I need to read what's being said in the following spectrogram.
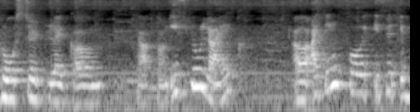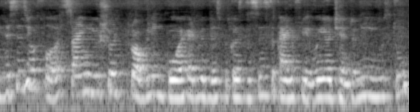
roasted like um, if you like uh, I think for if, if this is your first time you should probably go ahead with this because this is the kind of flavor you're generally used to.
